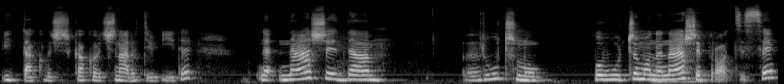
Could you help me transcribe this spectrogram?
i tako već, kako već narativ ide. Naše da ručnu povučemo na naše procese,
